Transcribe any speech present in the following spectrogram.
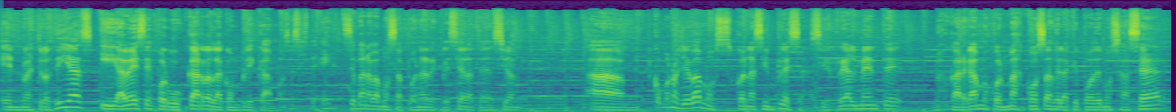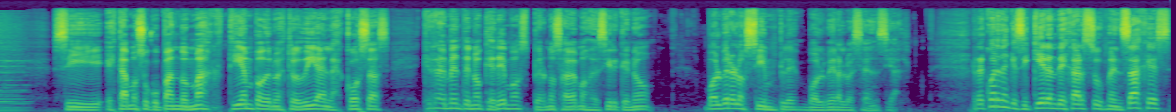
en nuestros días y a veces por buscarla la complicamos. Esta semana vamos a poner especial atención a cómo nos llevamos con la simpleza, si realmente nos cargamos con más cosas de las que podemos hacer, si estamos ocupando más tiempo de nuestro día en las cosas que realmente no queremos pero no sabemos decir que no, volver a lo simple, volver a lo esencial. Recuerden que si quieren dejar sus mensajes,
